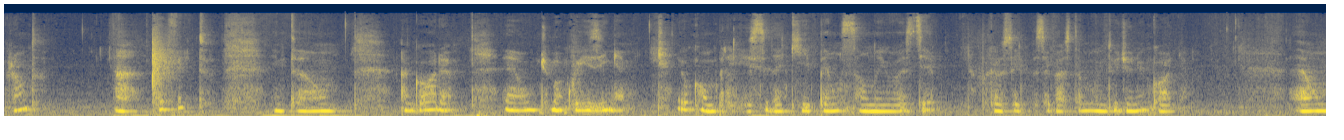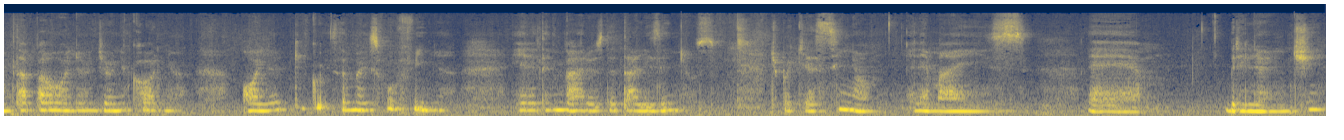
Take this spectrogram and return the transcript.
Pronto? Ah, perfeito. Então, agora é o coisinha. Eu comprei esse daqui pensando em você, porque eu sei que você gosta muito de unicórnio. É um tapa-olho de unicórnio. Olha que coisa mais fofinha. E ele tem vários detalhezinhos. Tipo aqui assim, ó. Ele é mais é, brilhante,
